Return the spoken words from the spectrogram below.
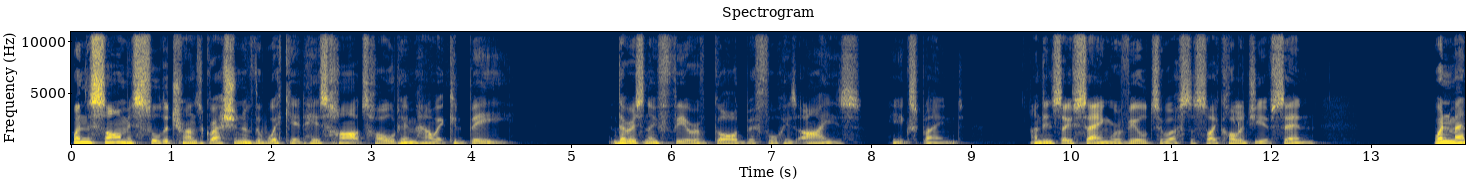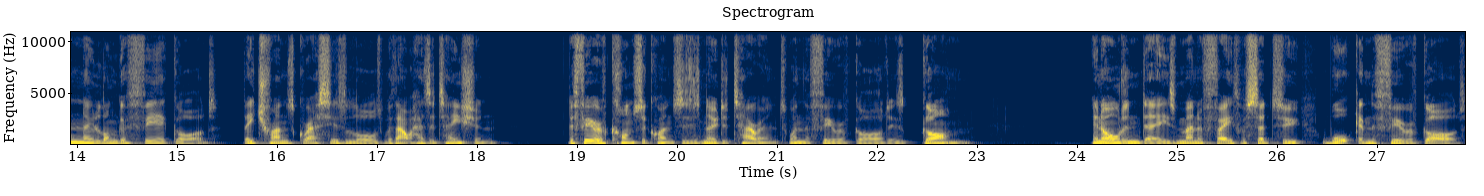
When the psalmist saw the transgression of the wicked, his heart told him how it could be. There is no fear of God before his eyes, he explained, and in so saying revealed to us the psychology of sin. When men no longer fear God, they transgress his laws without hesitation the fear of consequences is no deterrent when the fear of God is gone. In olden days, men of faith were said to walk in the fear of God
